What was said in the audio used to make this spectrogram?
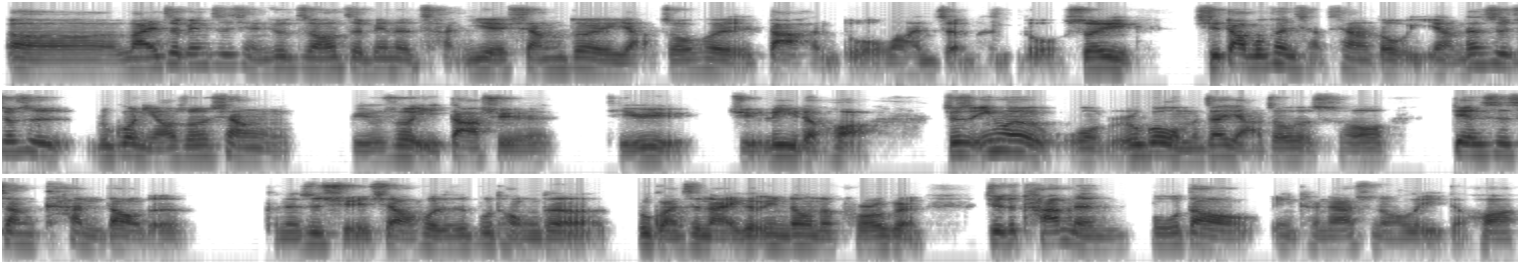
呃来这边之前就知道这边的产业相对亚洲会大很多、完整很多，所以其实大部分想象都一样。但是就是如果你要说像比如说以大学体育举例的话，就是因为我如果我们在亚洲的时候，电视上看到的可能是学校或者是不同的，不管是哪一个运动的 program，就是他能播到 internationally 的话。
